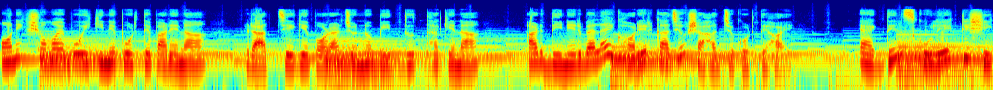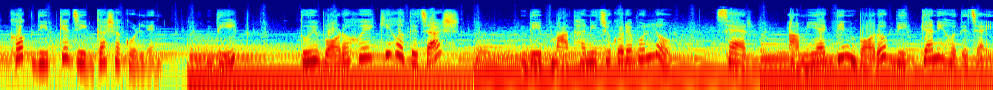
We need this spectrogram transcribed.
অনেক সময় বই কিনে পড়তে পারে না, রাত জেগে পড়ার জন্য বিদ্যুৎ থাকে না, আর দিনের বেলায় ঘরের কাজেও সাহায্য করতে হয়। একদিন স্কুলে একটি শিক্ষক দীপকে জিজ্ঞাসা করলেন, দীপ, তুই বড় হয়ে কি হতে চাস? দীপ মাথা নিচু করে বলল, স্যার, আমি একদিন বড় বিজ্ঞানী হতে চাই।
